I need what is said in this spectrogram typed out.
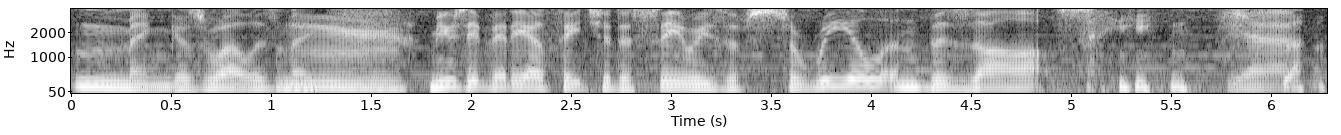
mming as well, isn't he? Mm. Music video featured a series of surreal and bizarre scenes. Yeah. So-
